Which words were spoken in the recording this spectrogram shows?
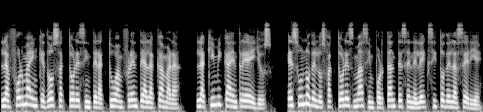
la forma en que dos actores interactúan frente a la cámara, la química entre ellos, es uno de los factores más importantes en el éxito de la serie.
